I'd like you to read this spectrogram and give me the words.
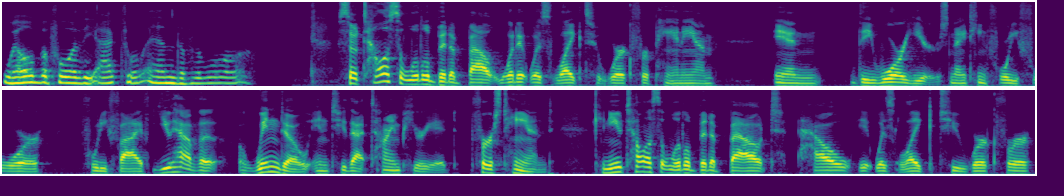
well before the actual end of the war. So tell us a little bit about what it was like to work for Pan Am in the war years, 1944, 45. You have a, a window into that time period firsthand. Can you tell us a little bit about how it was like to work for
